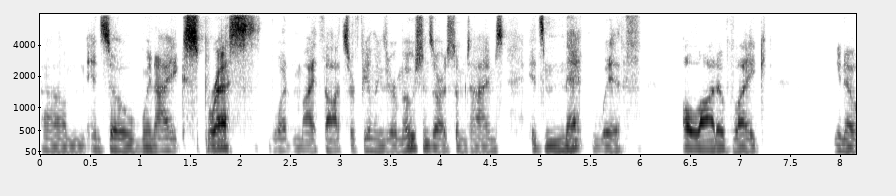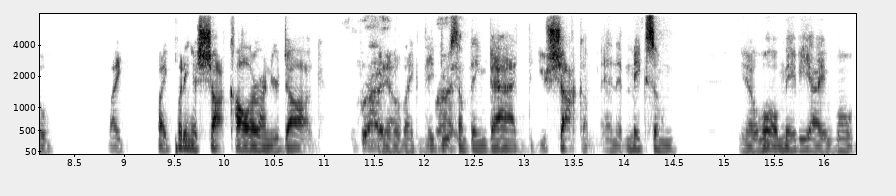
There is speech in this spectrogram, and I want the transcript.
Um, and so when i express what my thoughts or feelings or emotions are sometimes it's met with a lot of like you know like like putting a shock collar on your dog. Right. you know like they do something bad that you shock them and it makes them you know well maybe i won't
